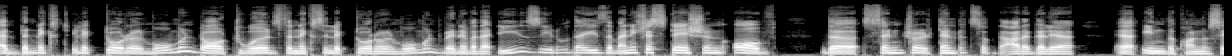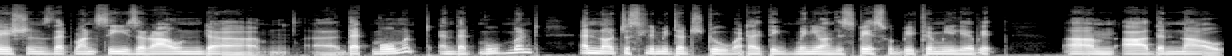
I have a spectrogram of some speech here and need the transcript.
at the next electoral moment or towards the next electoral moment, whenever that is, you know, there is a manifestation of the central tenets of the Aragalaya uh, in the conversations that one sees around um, uh, that moment and that movement, and not just limited to what I think many on this space would be familiar with, um, are the now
